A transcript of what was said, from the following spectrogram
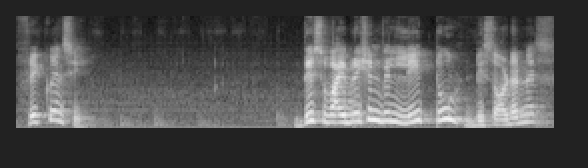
frequency this vibration will lead to disorderness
